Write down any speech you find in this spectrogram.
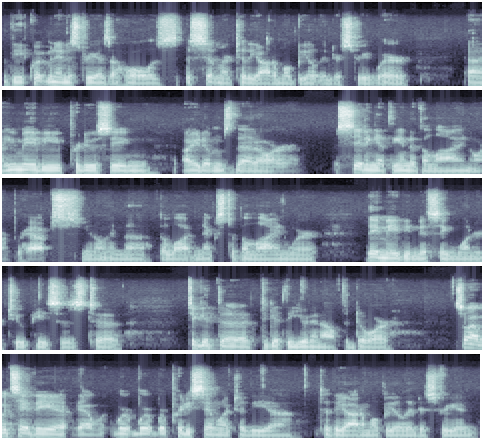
the equipment industry as a whole is, is similar to the automobile industry, where uh, you may be producing items that are sitting at the end of the line or perhaps you know in the, the lot next to the line where they may be missing one or two pieces to to get the to get the unit out the door. So I would say the uh, yeah we're, we're, we're pretty similar to the uh, to the automobile industry and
